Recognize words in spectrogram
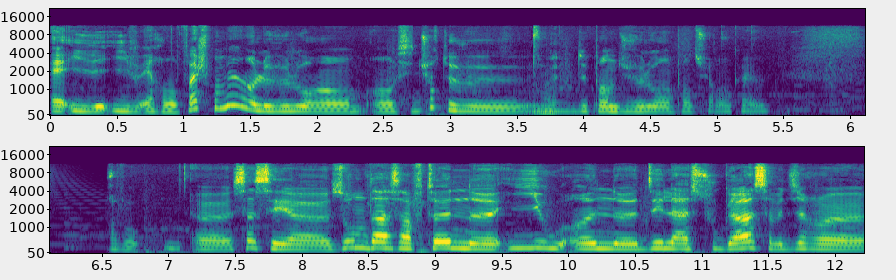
Eh, il, est- il, il rend vachement bien hein, le velours. en- en- C'est dur de, Ouais. de peindre du velours en peinture hein, quand même. Bravo. Euh, ça c'est euh, Zondagsaften euh, i ou on Delastuga, ça veut dire euh,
